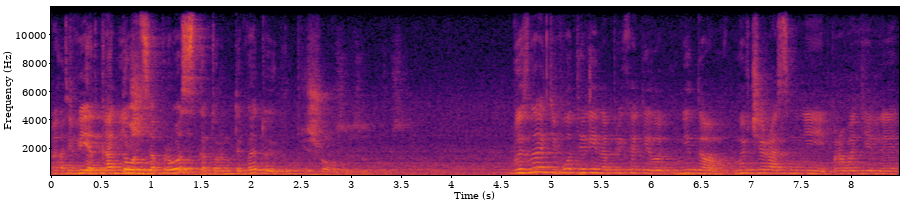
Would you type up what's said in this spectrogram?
Ответ, ответ, на тот запрос, с которым ты в эту игру пришел. Вы знаете, вот Ирина приходила недавно, мы вчера с ней проводили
